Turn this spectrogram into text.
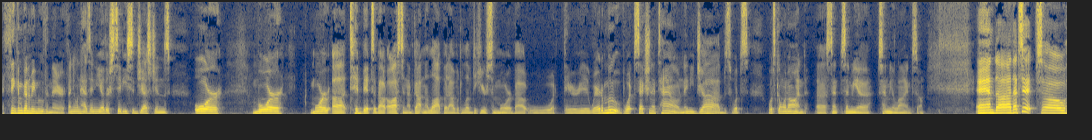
I think I'm going to be moving there. If anyone has any other city suggestions or more more uh, tidbits about Austin. I've gotten a lot, but I would love to hear some more about what there is, where to move, what section of town, any jobs, what's what's going on. Uh, send send me a send me a line. So, and uh, that's it. So,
